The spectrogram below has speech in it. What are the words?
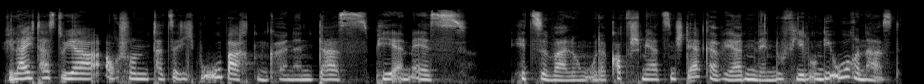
Vielleicht hast du ja auch schon tatsächlich beobachten können, dass PMS, Hitzewallung oder Kopfschmerzen stärker werden, wenn du viel um die Ohren hast.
